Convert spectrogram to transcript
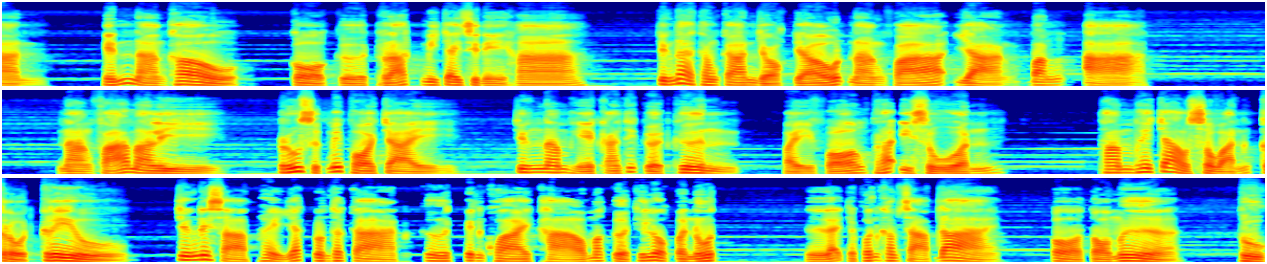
าร เห็นนางเข้า ก็เกิดรักมีใจสิเนหา จึงได้ทำการหยอกเย้านางฟ้าอย่างบังอาจ นางฟ้ามาลีรู้สึกไม่พอใจ จึงนำเหตุการณ์ที่เกิดขึ้นไปฟ้องพระอิศวรทำให้เจ้าสวรรค์โกรธกริ้ว จึงได้สาปให้ยักษ์นนทการเกิดเป็นควายขาวมาเกิดที่โลกมนุษย์ และจะพ้นคำสาปได้ ก็ต่อเมื่อ ถูก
